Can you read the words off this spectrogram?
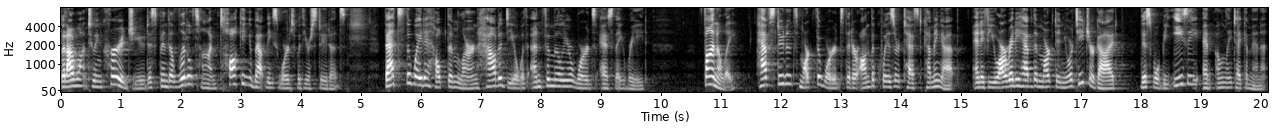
but I want to encourage you to spend a little time talking about these words with your students. That's the way to help them learn how to deal with unfamiliar words as they read. Finally, have students mark the words that are on the quiz or test coming up, and if you already have them marked in your teacher guide, this will be easy and only take a minute.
